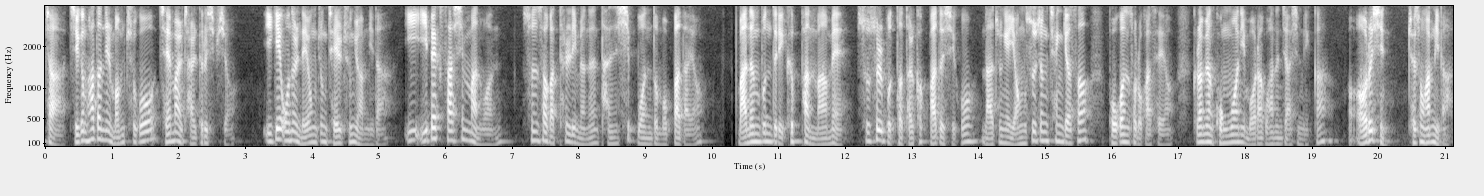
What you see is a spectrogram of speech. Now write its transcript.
자, 지금 하던 일 멈추고 제 말 잘 들으십시오. 이게 오늘 내용 중 제일 중요합니다. 이 240만 원 순서가 틀리면은 단 10원도 못 받아요. 많은 분들이 급한 마음에 수술부터 덜컥 받으시고 나중에 영수증 챙겨서 보건소로 가세요. 그러면 공무원이 뭐라고 하는지 아십니까? 어, 어르신, 죄송합니다.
